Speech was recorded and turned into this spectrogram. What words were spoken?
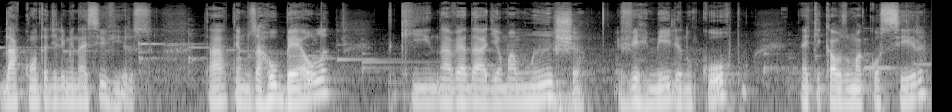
dá conta de eliminar esse vírus. Tá? Temos a rubéola, que na verdade é uma mancha vermelha no corpo, né, que causa uma coceira.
